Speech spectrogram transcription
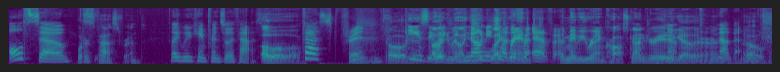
also What are fast friends? like we became friends really fast. Oh, oh, oh. fast friends. Oh, okay. Easy, I thought like you meant, you've you, known each other ran, forever. Like maybe you ran cross country No, together. and- not that. Oh, okay.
